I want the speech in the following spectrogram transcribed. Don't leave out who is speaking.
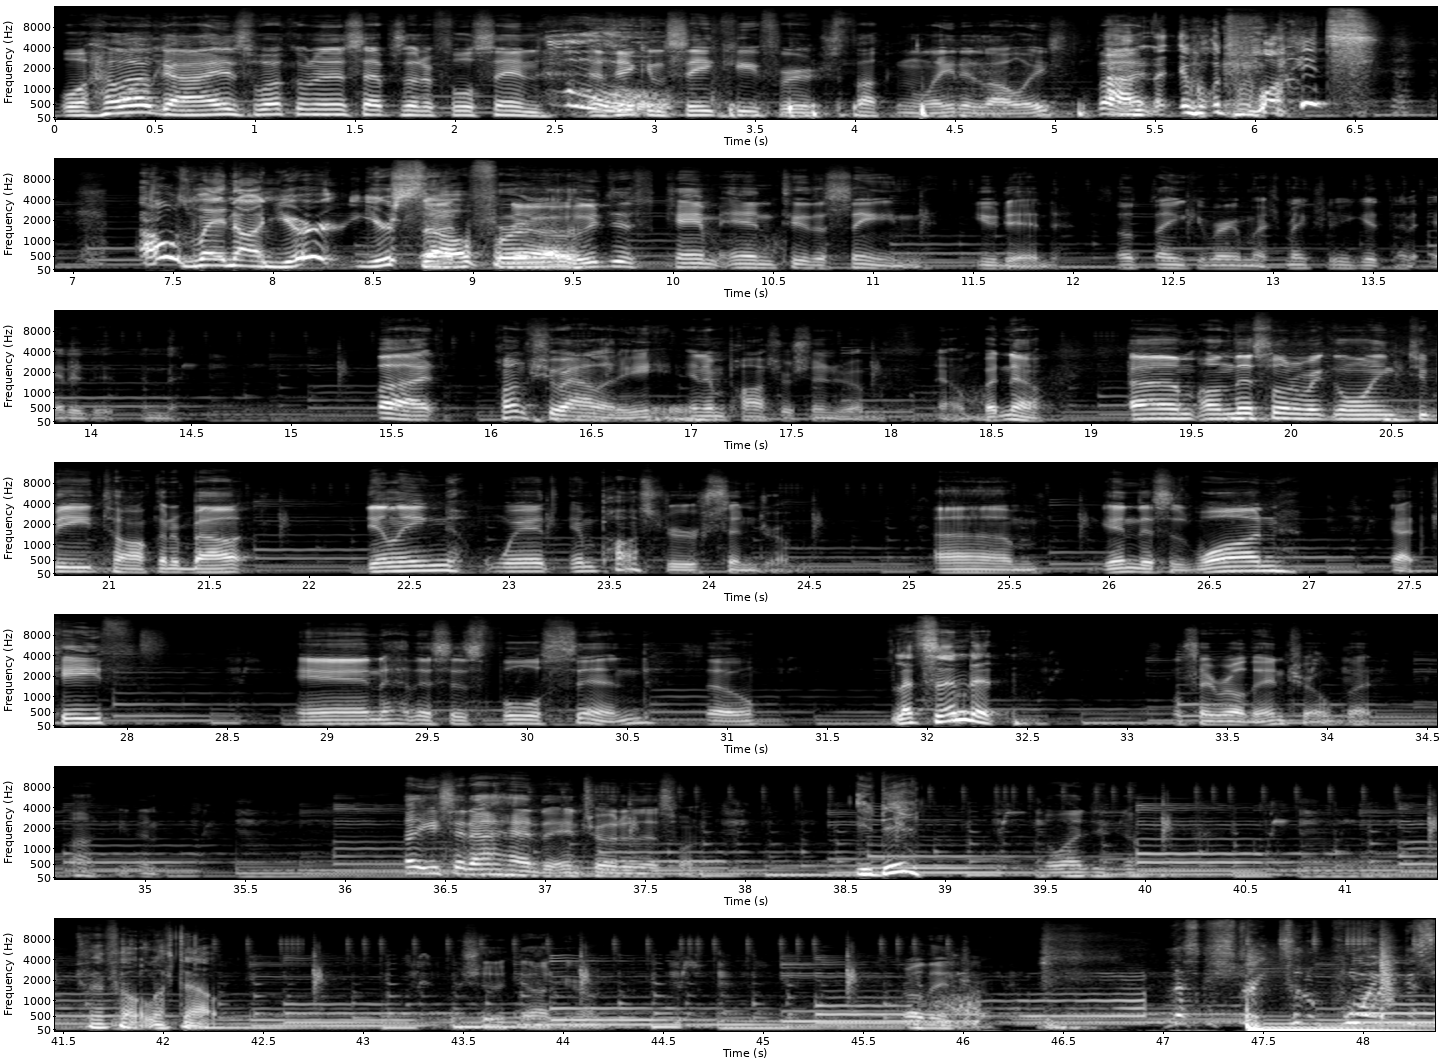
Speaker 1: Well, hello guys. Welcome to this episode of Full Send. As you can see, Kiefer's fucking late as always. But
Speaker 2: Um, what? I was waiting on your yourself for.
Speaker 1: no, who just came into the scene? You did. So thank you very much. Make sure you get that edited in there. But punctuality and imposter syndrome. No, but no. Um, on this one, we're going to be talking about dealing with imposter syndrome. Um, again, this is Juan, got Kief, and this is Full Send. So
Speaker 2: let's send it.
Speaker 1: I'll say roll the intro, but fuck, you didn't. thought you said I had the intro to this one.
Speaker 2: You did.
Speaker 1: So why'd you go?
Speaker 2: Because I felt left out.
Speaker 1: We should have got here. Roll the intro.
Speaker 3: Let's get straight to the point. This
